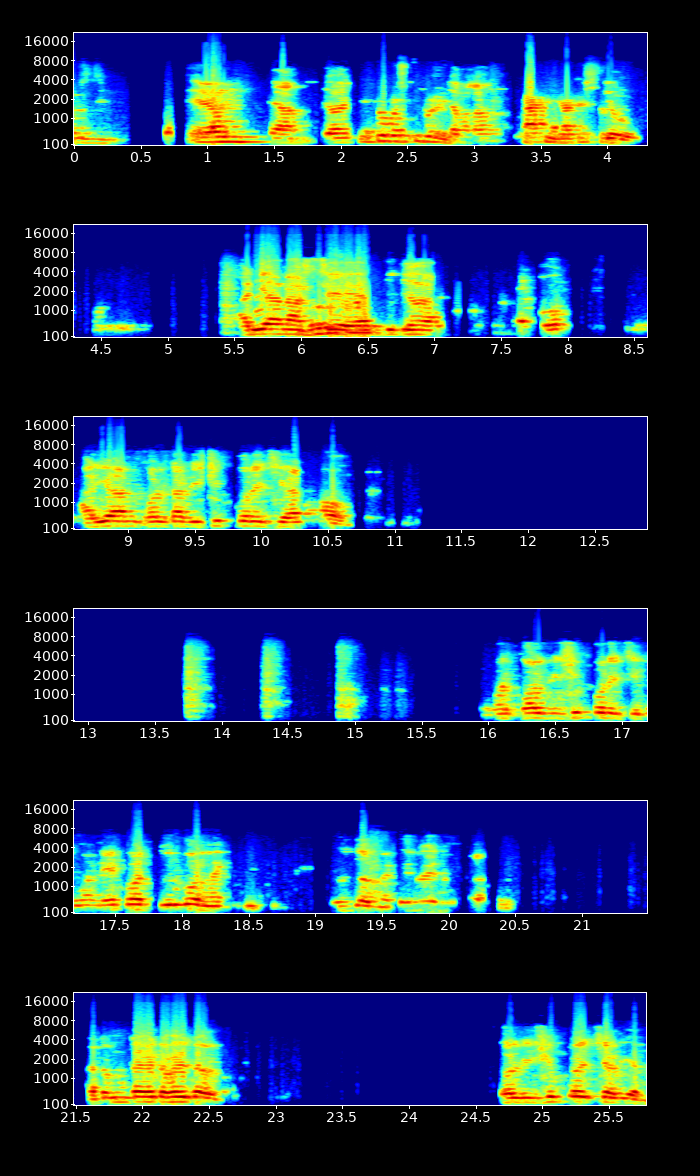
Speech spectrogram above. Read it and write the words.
বিশ এরকম এত কষ্ট করে থাকি ঢাকা শহরে। আরিয়ান আসছে আরিয়ান কলটা রিসিভ করেছি আর নাও। তোমার কল রিসিভ করেছি তোমার নেটওয়ার্ক দুর্বল নাকি বুঝলাম না কেন এরকম এত মোটা এটা হয়ে যাবে। কল রিসিভ করেছি আরিয়ান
